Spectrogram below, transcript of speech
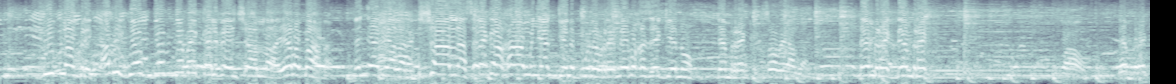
vive l'Afrique Afrique ñëpp ñëpp ñëppay qualifié incha allah yàlla baax na dañ ñaan yàlla rek incha allah Sénégal xanaa mu ñàkk génn puulam rek mais bu xasee génnoo dem rek soobee yàlla dem rek dem rek waaw dem rek.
